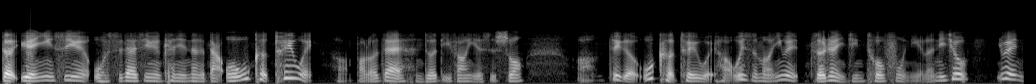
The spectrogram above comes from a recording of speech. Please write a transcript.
的原因是因为我实在是因为看见那个大，我无可推诿。啊，保罗在很多地方也是说啊，这个无可推诿哈。为什么？因为责任已经托付你了，你就因为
